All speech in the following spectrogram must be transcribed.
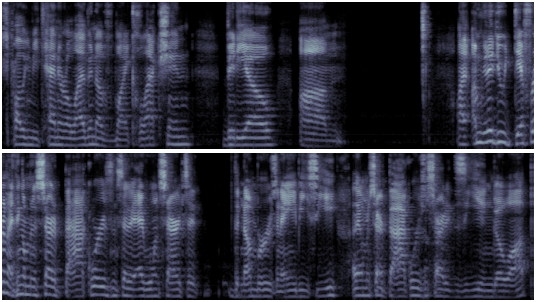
it's probably gonna be 10 or 11 of my collection video. Um, I, I'm gonna do different. I think I'm gonna start it backwards instead of everyone starts at the numbers and A, B, C. I think I'm gonna start backwards and start at Z and go up.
